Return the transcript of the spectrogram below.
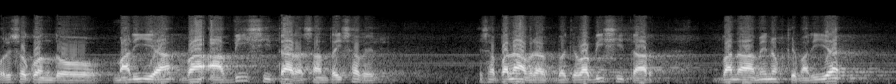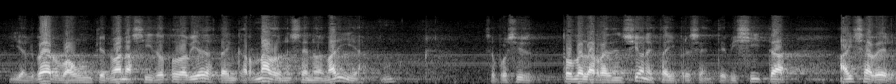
Por eso cuando María va a visitar a Santa Isabel, esa palabra que va a visitar va nada menos que María y el verbo, aunque no ha nacido todavía, está encarnado en el seno de María. Se puede decir, toda la redención está ahí presente, visita a Isabel,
